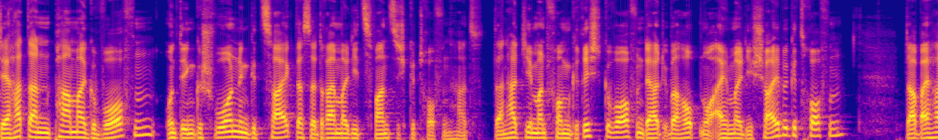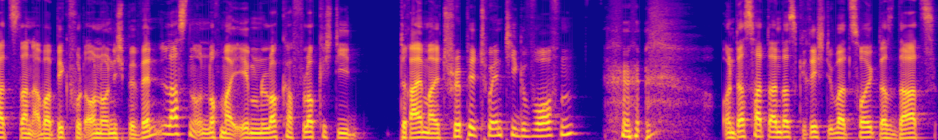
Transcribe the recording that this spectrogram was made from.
der hat dann ein paar Mal geworfen und den Geschworenen gezeigt, dass er dreimal die 20 getroffen hat. Dann hat jemand vom Gericht geworfen, der hat überhaupt nur einmal die Scheibe getroffen. Dabei hat es dann aber Bigfoot auch noch nicht bewenden lassen und nochmal eben locker flockig die dreimal Triple 20 geworfen. Und das hat dann das Gericht überzeugt, dass Darts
